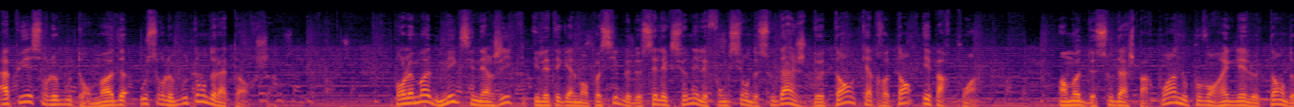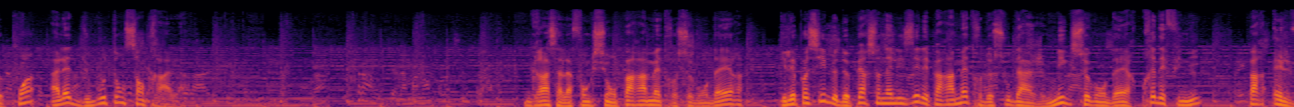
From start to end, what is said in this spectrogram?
appuyez sur le bouton Mode ou sur le bouton de la torche. Pour le mode MIG synergique, il est également possible de sélectionner les fonctions de soudage de temps, 4 temps et par point. En mode de soudage par point, nous pouvons régler le temps de point à l'aide du bouton central. Grâce à la fonction paramètres secondaires, il est possible de personnaliser les paramètres de soudage MIG secondaire prédéfinis par LV.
